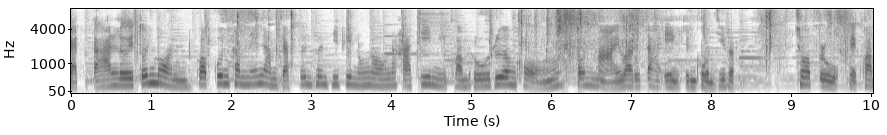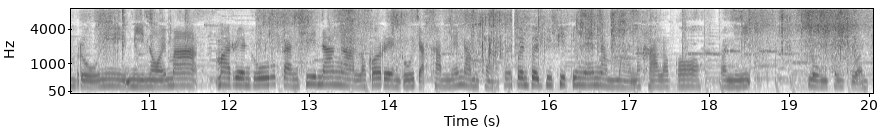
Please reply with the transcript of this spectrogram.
จัดการเลยต้นหม่อนขอบคุณคำแนะนำจากเพื่อนๆพี่ๆน้องๆนะคะ ที่มีความรู้เรื่องของต้นไม้วารุตาเองเป็นคนที่แบบ ชอบปลูก แต่ความรู้นี่มีน้อยมาก มาเรียนรู้กันที่หน้างาน แล้วก็เรียนรู้จากคำแนะนำของเพื่อนเพื่อนเพื่อนพี่ๆที่แนะนำมานะคะ แล้วก็วันนี้ลุงคนสวนแก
